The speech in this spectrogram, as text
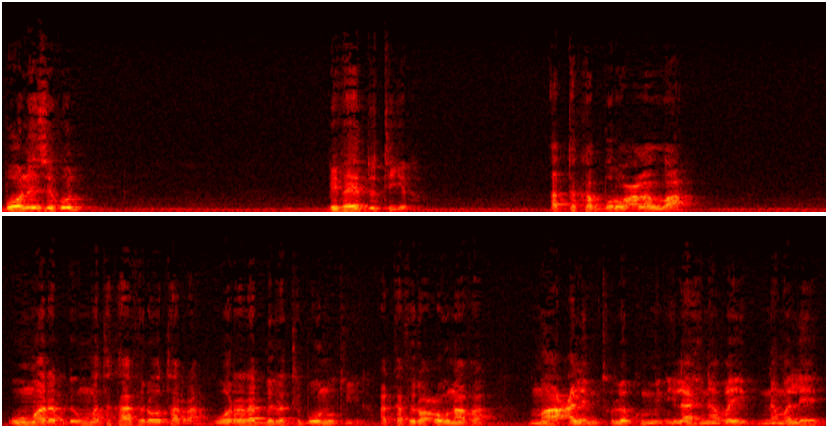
booninsi kun bifa heddutti jira. Attakabburu cala allah. Uumaa rabbi ummata kaafirootarraa warra rabbi irratti boonuutu jira. Akka fircauunaafa maa calimtu lakum min ilaahina gayr namalee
